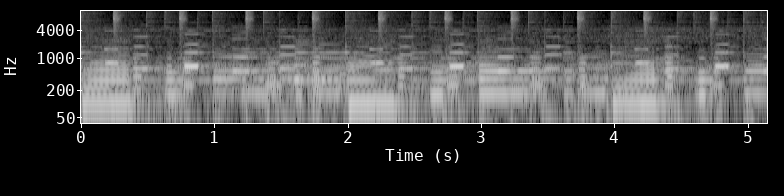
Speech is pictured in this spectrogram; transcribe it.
Thank you.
